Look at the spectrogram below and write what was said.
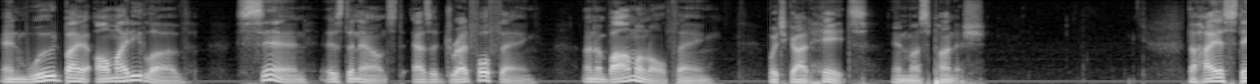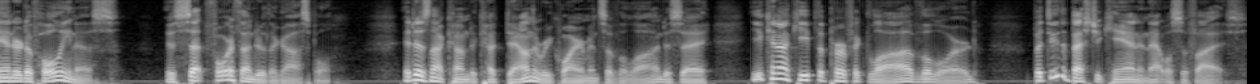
and wooed by almighty love, sin is denounced as a dreadful thing, an abominable thing, which God hates and must punish. The highest standard of holiness is set forth under the gospel. It does not come to cut down the requirements of the law and to say, You cannot keep the perfect law of the Lord, but do the best you can, and that will suffice.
